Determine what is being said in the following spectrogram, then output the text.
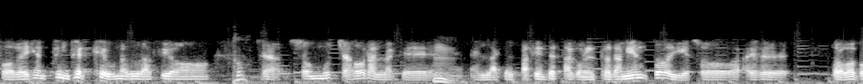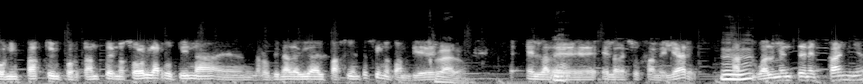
Podéis entender que una duración, o sea, son muchas horas en las que, mm. en la que el paciente está con el tratamiento y eso provoca un impacto importante no solo en la rutina, en la rutina de vida del paciente, sino también en la de, en la de sus familiares. Actualmente en España,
